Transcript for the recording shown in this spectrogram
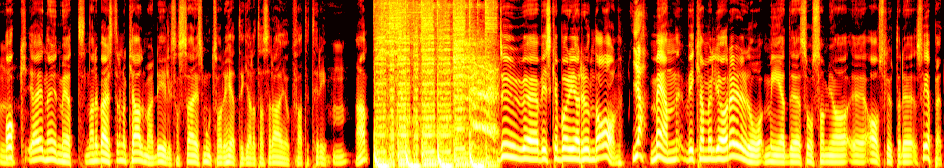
Mm. Och jag är nöjd med att Nanne Bergstrand och Kalmar, det är liksom Sveriges motsvarighet till Galatasaray och Fatih Terim. Mm. Ja. Du, eh, vi ska börja runda av. Ja! Men vi kan väl göra det då med eh, så som jag eh, avslutade svepet.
